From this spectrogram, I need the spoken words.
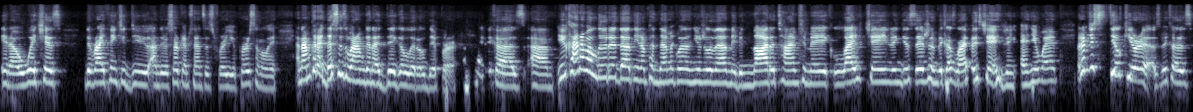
you know which is the right thing to do under the circumstances for you personally. And I'm gonna this is where I'm gonna dig a little deeper because um, you kind of alluded that you know pandemic was an unusual event, maybe not a time to make life changing decision because life is changing anyway. But I'm just still curious because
